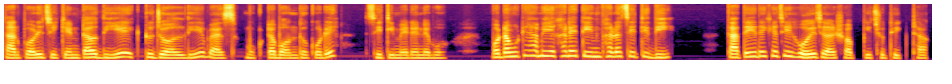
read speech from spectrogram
তারপরে চিকেনটাও দিয়ে একটু জল দিয়ে ব্যাস, মুখটা বন্ধ করে সিটি মেরে নেব। মোটামুটি আমি এখানে তিনখানা সিটি দিই। তাতেই দেখেছি হয়ে যায় সব কিছু ঠিকঠাক।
